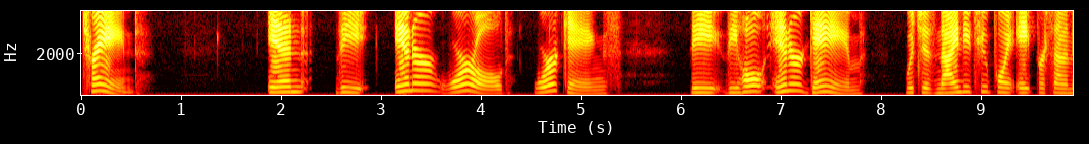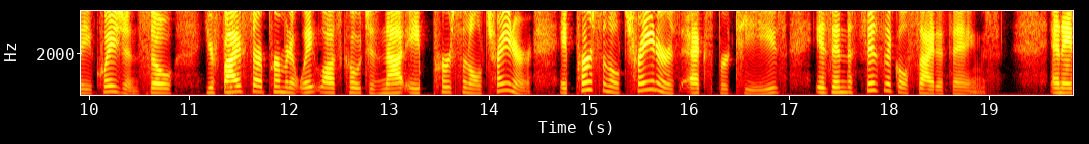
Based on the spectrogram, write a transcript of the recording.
trained in the inner world workings, the, the whole inner game, which is 92.8% of the equation. So your five star permanent weight loss coach is not a personal trainer. A personal trainer's expertise is in the physical side of things. And a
